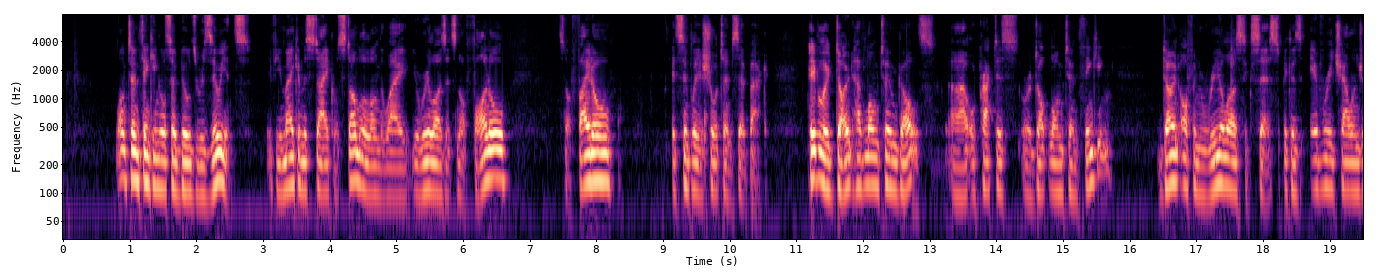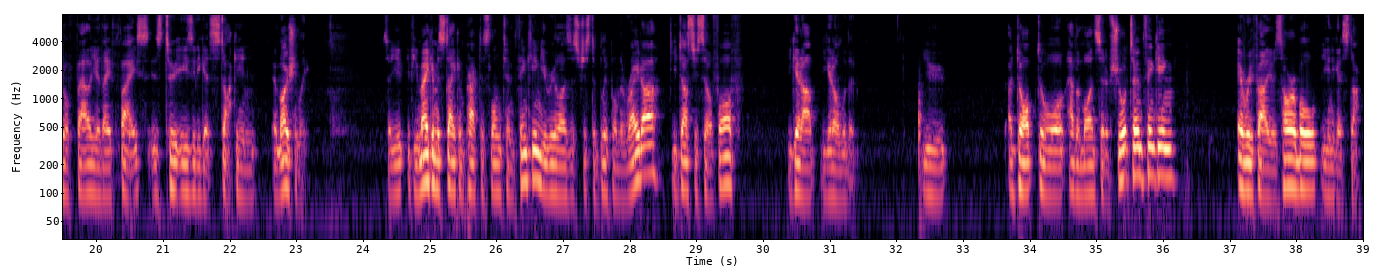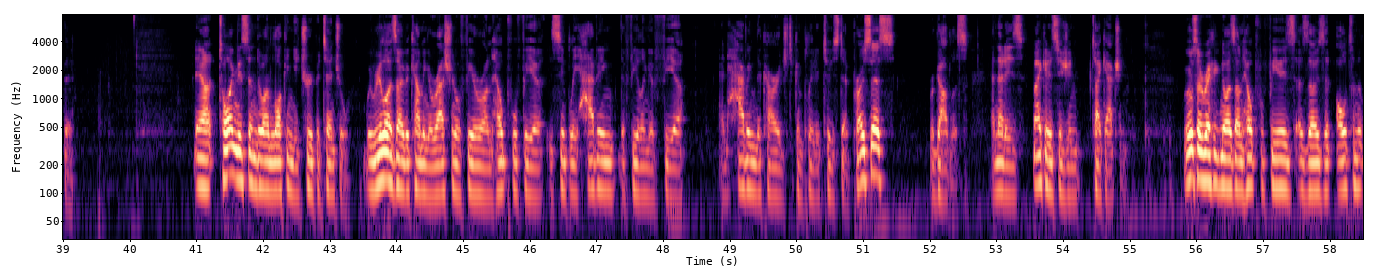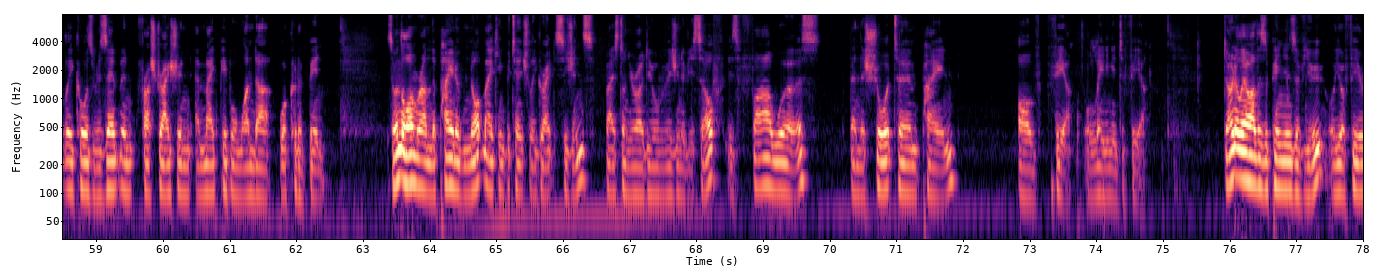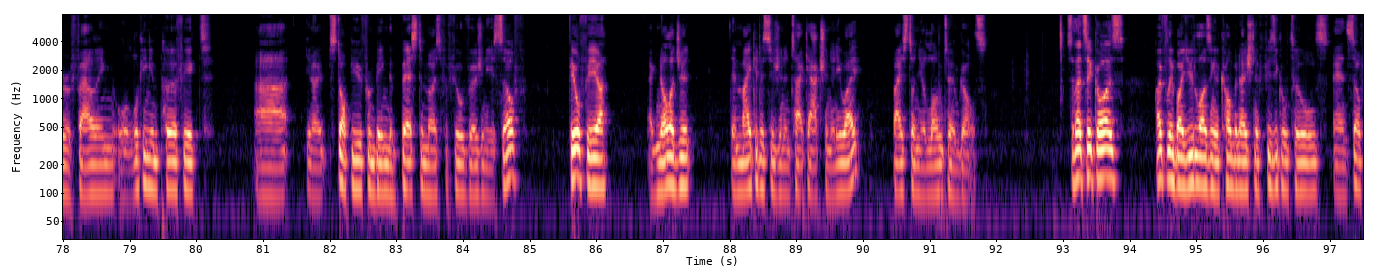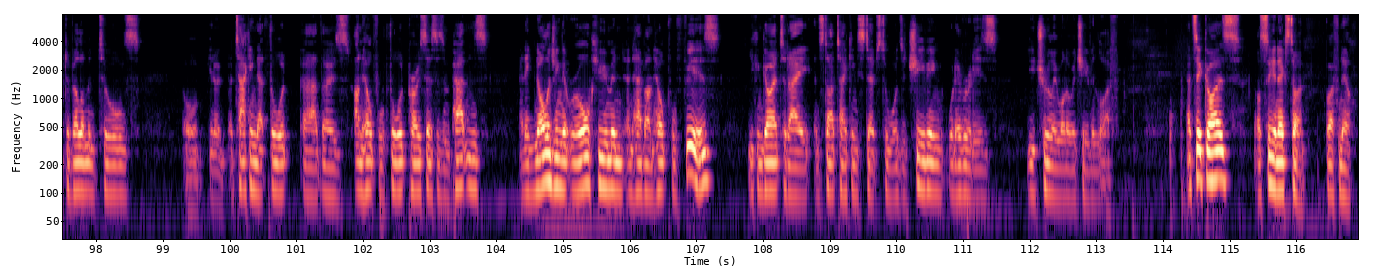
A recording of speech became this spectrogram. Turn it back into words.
Long term thinking also builds resilience. If you make a mistake or stumble along the way, you'll realize it's not final, it's not fatal, it's simply a short term setback. People who don't have long term goals uh, or practice or adopt long term thinking don't often realize success because every challenge or failure they face is too easy to get stuck in emotionally. So you, if you make a mistake and practice long-term thinking, you realize it's just a blip on the radar. You dust yourself off, you get up, you get on with it. You adopt or have a mindset of short-term thinking. Every failure is horrible. You're going to get stuck there. Now, tying this into unlocking your true potential, we realize overcoming irrational fear or unhelpful fear is simply having the feeling of fear and having the courage to complete a two step process, regardless and that is make a decision, take action. We also recognize unhelpful fears as those that ultimately cause resentment, frustration, and make people wonder what could have been. So, in the long run, the pain of not making potentially great decisions based on your ideal vision of yourself is far worse than the short term pain of fear or leaning into fear. Don't allow others' opinions of you or your fear of failing or looking imperfect uh, you know, stop you from being the best and most fulfilled version of yourself. Feel fear, acknowledge it, then make a decision and take action anyway, based on your long term goals. So that's it, guys. Hopefully, by utilizing a combination of physical tools and self development tools, or you know, attacking that thought, uh, those unhelpful thought processes and patterns, and acknowledging that we're all human and have unhelpful fears, you can go out today and start taking steps towards achieving whatever it is you truly want to achieve in life. That's it, guys. I'll see you next time. Bye for now.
